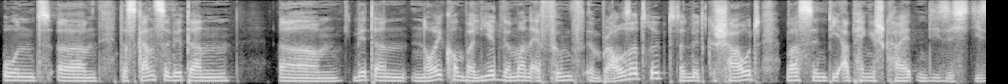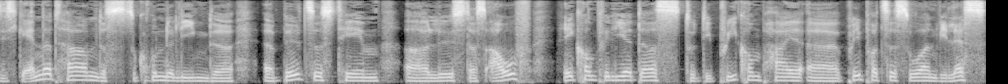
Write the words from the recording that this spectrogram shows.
und ähm, das Ganze wird dann ähm, wird dann neu kompiliert, wenn man F5 im Browser drückt. Dann wird geschaut, was sind die Abhängigkeiten, die sich, die sich geändert haben. Das zugrunde liegende äh, Bildsystem äh, löst das auf, rekompiliert das, tut die Precompile, äh, Preprozessoren wie Less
